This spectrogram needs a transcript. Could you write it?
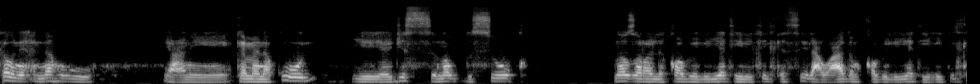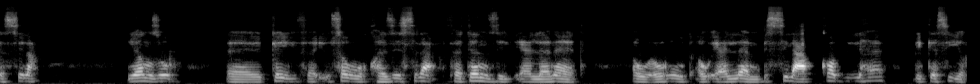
كون أنه يعني كما نقول يجس نبض السوق نظرا لقابليته لتلك السلع وعدم قابليته لتلك السلع. ينظر آه، كيف يسوق هذه السلع فتنزل إعلانات أو عروض أو إعلان بالسلع قبلها بكثير.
